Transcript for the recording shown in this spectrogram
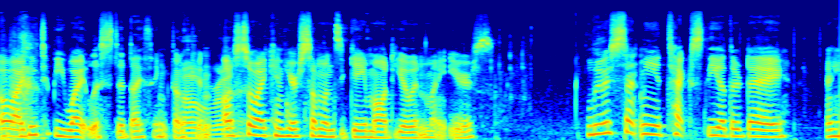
Oh, I need to be whitelisted, I think, oh, Duncan. right. Also, I can hear someone's game audio in my ears. Lewis sent me a text the other day, and he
